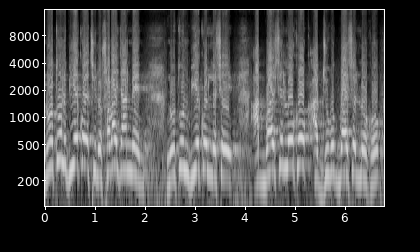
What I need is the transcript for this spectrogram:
নতুন বিয়ে করেছিল, সবাই জানবেন, নতুন বিয়ে করলে সে আধ বয়সের লোক হোক আর যুবক বয়সের লোক হোক,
